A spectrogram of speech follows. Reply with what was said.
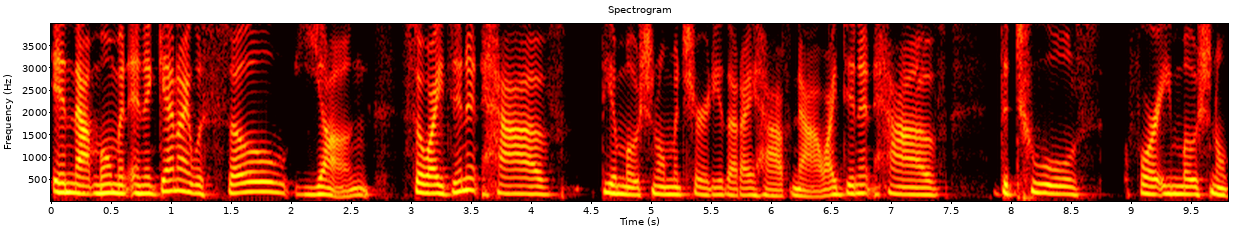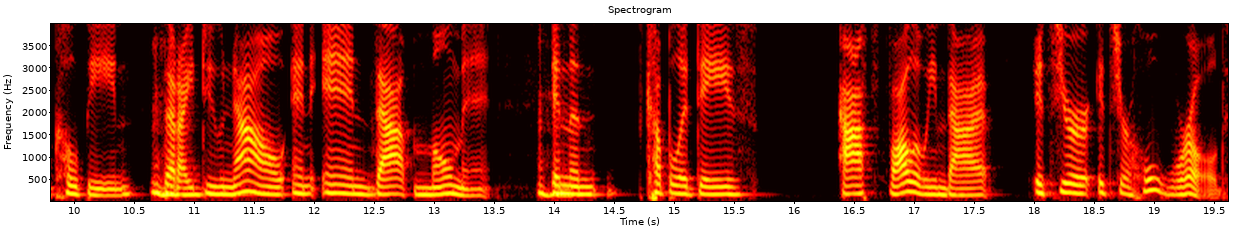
in that moment, and again, I was so young. So I didn't have the emotional maturity that I have now. I didn't have the tools for emotional coping that I do now. And in that moment, in the couple of days after following that, it's your it's your whole world.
